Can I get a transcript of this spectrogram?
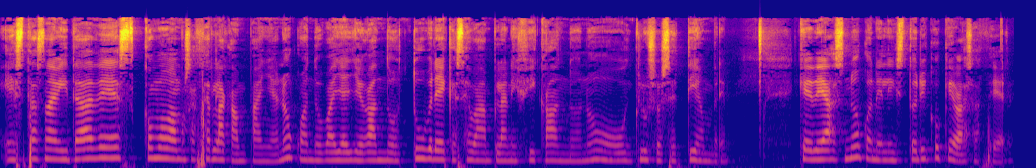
estas navidades, cómo vamos a hacer la campaña, ¿no? Cuando vaya llegando octubre, que se van planificando, ¿no? O incluso septiembre. Que veas, ¿no? Con el histórico que vas a hacer.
